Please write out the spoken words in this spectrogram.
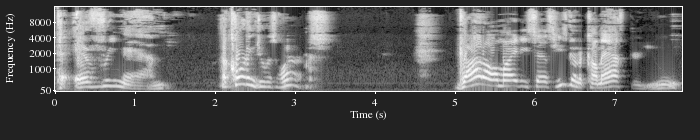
to every man according to his works? God Almighty says He's going to come after you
